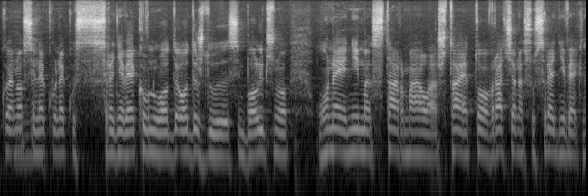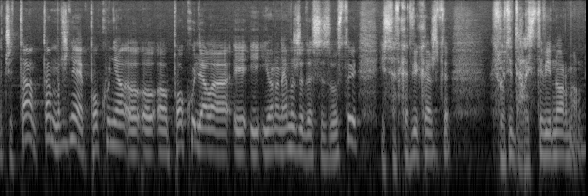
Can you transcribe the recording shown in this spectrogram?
koja nosi neku, neku srednjevekovnu od, odeždu simbolično. Ona je njima star, mala, šta je to, vraća nas u srednji vek. Znači, ta, ta mržnja je pokunjala, pokuljala i- i ona ne može da se zaustavi. I sad kad vi kažete, ljudi, da li ste vi normalni?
